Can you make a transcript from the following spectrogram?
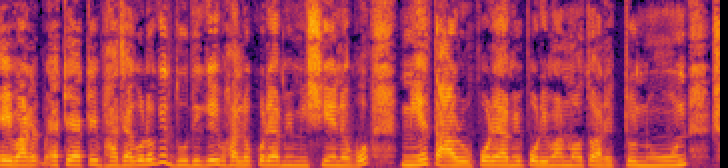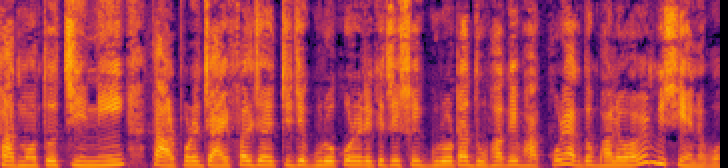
এবার একে একে ভাজাগুলোকে দুদিকেই ভালো করে আমি মিশিয়ে নেব। নিয়ে তার উপরে আমি পরিমাণ মতো আরেকটু নুন, স্বাদ মতো চিনি, তারপরে জায়ফল জয়ত্রী যে গুঁড়ো করে রেখেছি, সেই গুঁড়োটা দুভাগে ভাগ করে একদম ভালোভাবে মিশিয়ে নেব।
